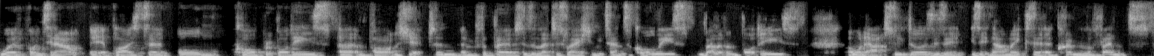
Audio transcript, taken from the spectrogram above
Worth pointing out, it applies to all corporate bodies uh, and partnerships, and, and, for the purposes of legislation, we tend to call these relevant bodies. And what it actually does is it is it now makes it a criminal offence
